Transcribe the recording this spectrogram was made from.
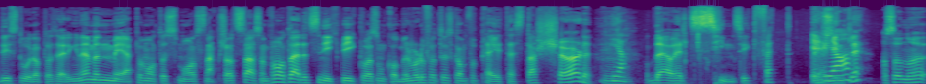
de store oppdateringene, men med på en måte små snapshots. Da, som på en måte er et sneak peek på hva som kommer, hvor du faktisk kan få playtesta sjøl. Ja. Og det er jo helt sinnssykt fett, egentlig. Altså, nå,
